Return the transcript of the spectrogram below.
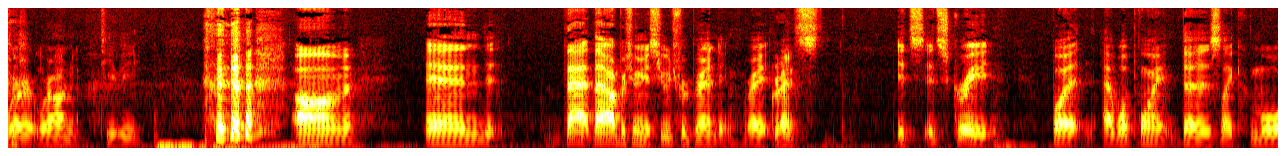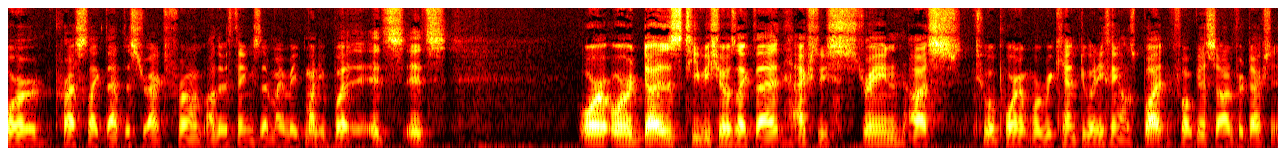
we're we're on TV. um, and that that opportunity is huge for branding, right? Great. It's it's it's great, but at what point does like more press like that distract from other things that might make money? But it's it's or or does TV shows like that actually strain us to a point where we can't do anything else but focus on production?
